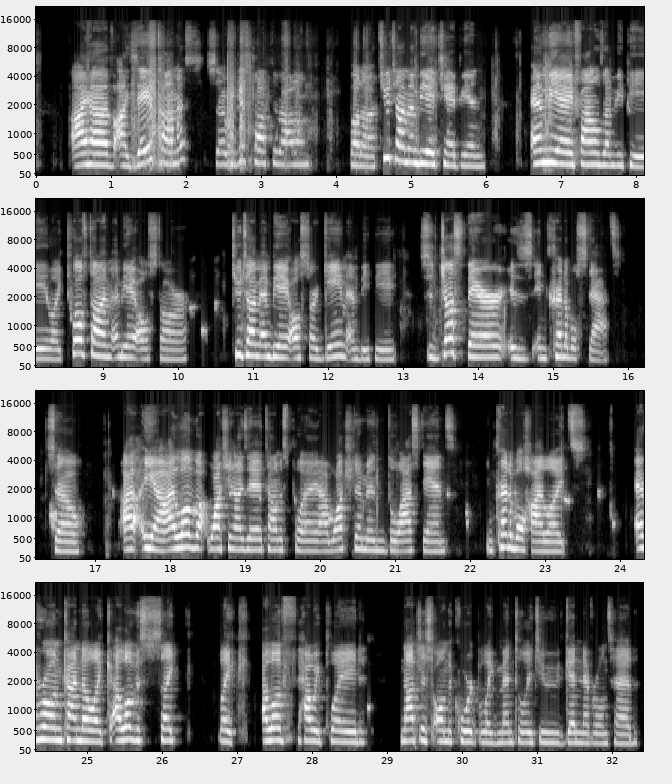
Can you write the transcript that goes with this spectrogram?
I have Isiah Thomas. So we just talked about him, but uh, a two-time NBA champion, NBA Finals MVP, like 12-time NBA All-Star, two-time NBA All-Star Game MVP. So just there is incredible stats. So I yeah, I love watching Isiah Thomas play. I watched him in The Last Dance. Incredible highlights. Everyone kind of like I love his like like I love how he played not just on the court but like mentally too, getting everyone's head.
